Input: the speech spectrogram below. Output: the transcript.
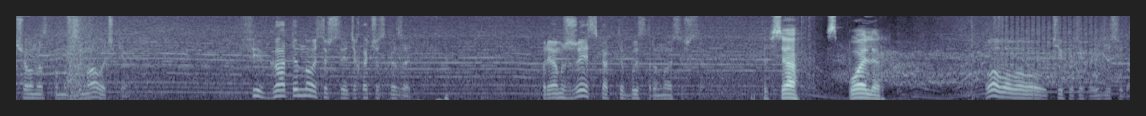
что у нас по максималочке. Фига ты носишься, я тебе хочу сказать. Прям жесть, как ты быстро носишься. Это все. Спойлер. Воу-воу-воу, тихо, тихо, иди сюда.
